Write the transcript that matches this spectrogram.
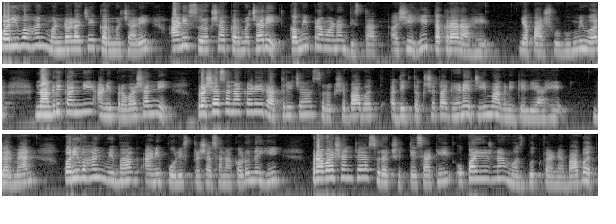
परिवहन मंडळाचे कर्मचारी आणि सुरक्षा कर्मचारी कमी प्रमाणात दिसतात अशी ही तक्रार आहे. या पार्श्वभूमीवर नागरिकांनी आणि प्रवाशांनी प्रशासनाकडे रात्रीच्या सुरक्षेबाबत अधिक दक्षता घेण्याची मागणी केली आहे. दरम्यान परिवहन विभाग आणि पोलीस प्रशासनाकडूनही प्रवाशांच्या सुरक्षिततेसाठी उपाययोजना मजबूत करण्याबाबत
